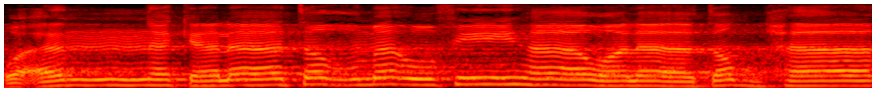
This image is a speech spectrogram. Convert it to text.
وانك لا تظما فيها ولا تضحى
